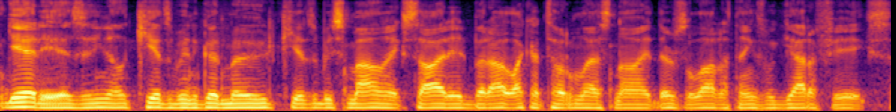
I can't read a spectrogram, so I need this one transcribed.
Yeah, it is. And, you know, the kids will be in a good mood. Kids will be smiling, excited. But I, like I told them last night, there's a lot of things we got to fix.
